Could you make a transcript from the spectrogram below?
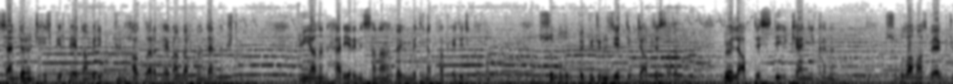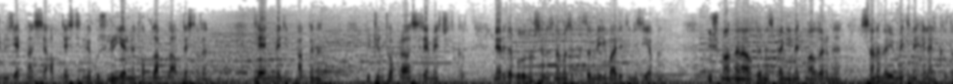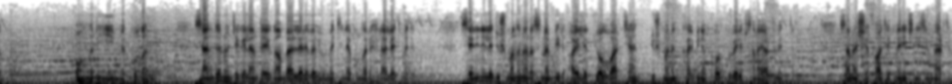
Senden önce hiçbir peygamberi bütün halklara peygamber göndermemiştim. Dünyanın her yerini sana ve ümmetine pak edici kıldım. Su bulup ve gücünüz yettikçe abdest alın. Böyle abdestli iken yıkanın. Su bulamaz veya gücünüz yetmezse abdestin ve gusülün yerine toplakla abdest alın. Teyemmüm edin, paklanın. Bütün toprağı size mescit kıl. Nerede bulunursanız namazı kılın ve ibadetinizi yapın. Düşmandan aldığınız ganimet mallarını sana ve ümmetine helal kıldım. Onları yiyin ve kullanın. Senden önce gelen peygamberlere ve ümmetine bunları helal etmedim. Senin ile düşmanın arasına bir aylık yol varken düşmanın kalbine korku verip sana yardım ettim. Sana şefaat etmen için izin verdim.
